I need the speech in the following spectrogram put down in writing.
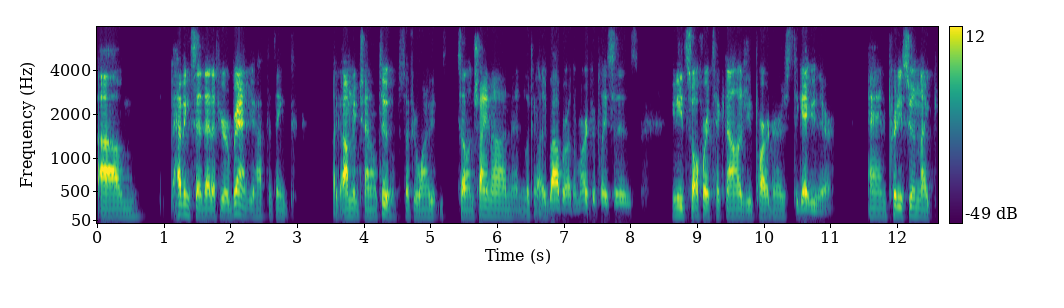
Um, having said that, if you're a brand, you have to think like omni-channel too. So if you want to sell in China and, and look at Alibaba or other marketplaces, you need software technology partners to get you there. And pretty soon, like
